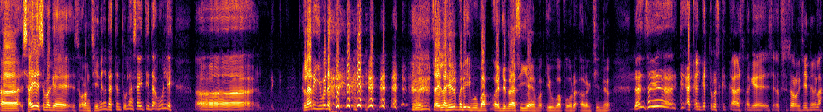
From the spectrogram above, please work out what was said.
uh, saya sebagai seorang Cina dah tentulah saya tidak boleh uh, lari pada saya lahir pada ibu bapa generasi ya ibu bapa orang, orang Cina. Dan saya ke, akan terus kekal sebagai se- seseorang Cina lah.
